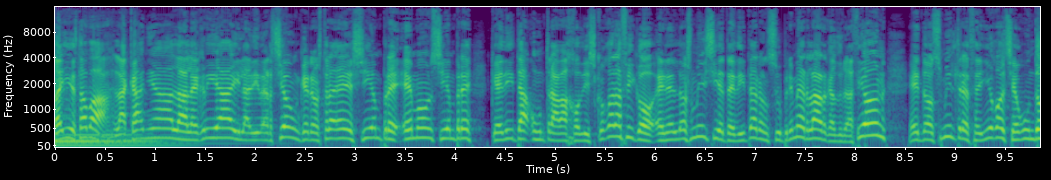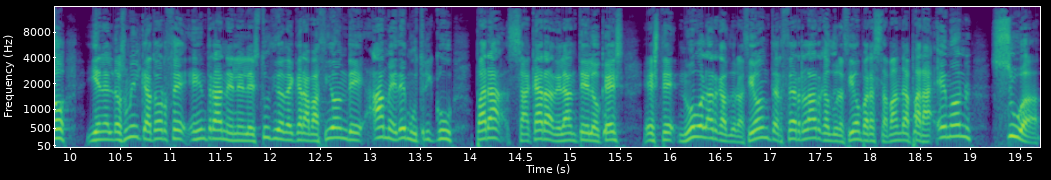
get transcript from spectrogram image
Pues ahí estaba, la caña, la alegría y la diversión que nos trae siempre Emon, siempre que edita un trabajo discográfico. En el 2007 editaron su primer larga duración, en 2013 llegó el segundo y en el 2014 entran en el estudio de grabación de Ame de Mutriku para sacar adelante lo que es este nuevo larga duración, tercer larga duración para esta banda, para Emon Sua.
